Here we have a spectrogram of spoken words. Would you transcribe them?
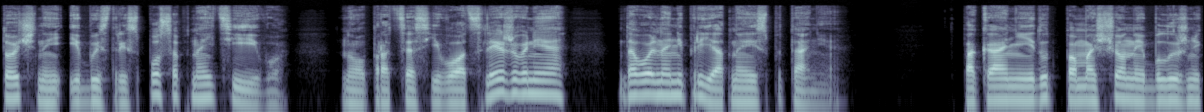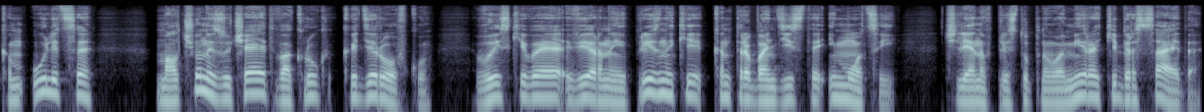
точный и быстрый способ найти его, но процесс его отслеживания — довольно неприятное испытание. Пока они идут по мощенной булыжником улице, Молчун изучает вокруг кодировку, выискивая верные признаки контрабандиста эмоций, членов преступного мира Киберсайда,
